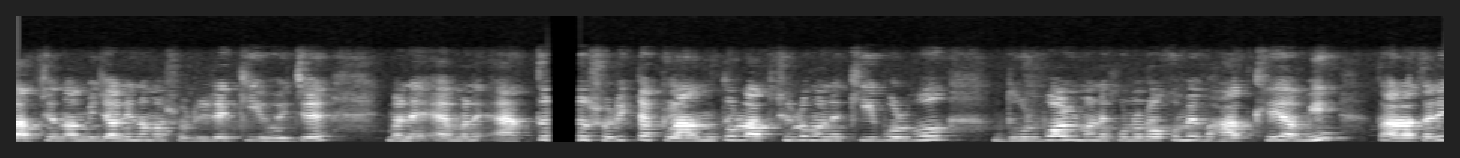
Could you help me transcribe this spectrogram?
লাগছে না। আমি জানি না আমার শরীরে কি হয়েছে। মানে মানে এত শরীরটা ক্লান্ত লাগছিল মানে কি বলব, দুর্বল মানে কোনো রকমে ভাত খেয়ে আমি তাড়াতাড়ি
